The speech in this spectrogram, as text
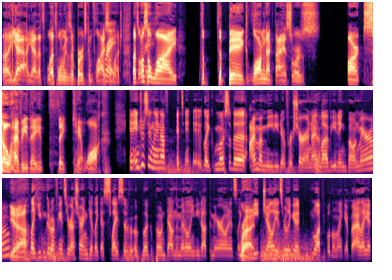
uh, yeah, yeah. That's that's one reason birds can fly so much. That's also Right. why the big long neck dinosaurs aren't so heavy they they can't walk. And interestingly enough, it's it- it- like most of the. I'm a meat eater for sure, and I Yeah. love eating bone marrow. Yeah. Like you can go to a fancy restaurant and get like a slice of, of like a bone down the middle, and you eat out the marrow, and it's like Right. meat jelly. It's really good. A lot of people don't like it, but I like it.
